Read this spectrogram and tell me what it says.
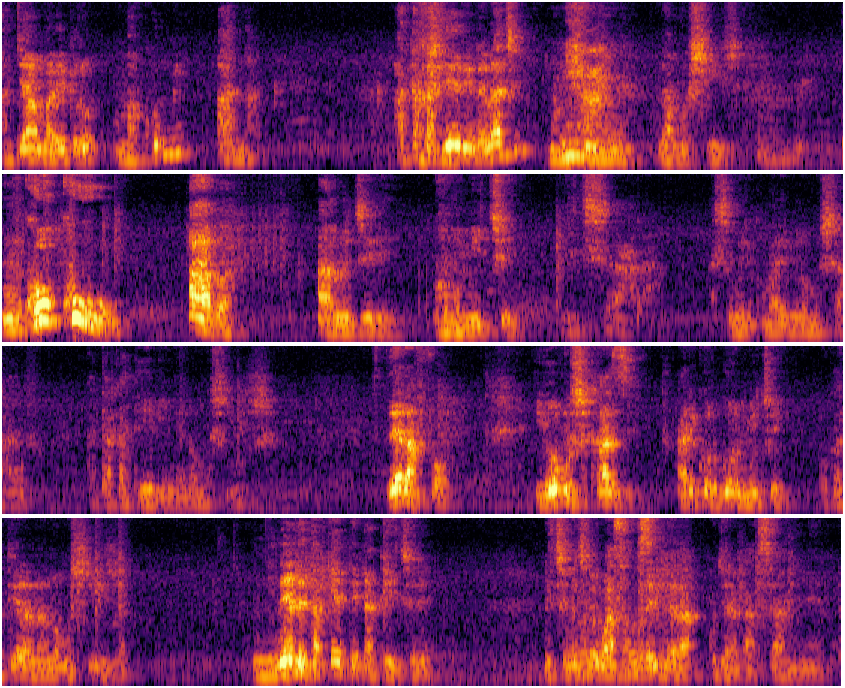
aryamara ebiro makumi ana. Atakaherine naki na mushiija nkoku aba arugire omu mico y'ekishara ashemereire kumara ebiro mushanju atakaterine n'omushiija therefore iwe omushikazi ariko oruga omu mico okaterana n'omushiija nyinende takeetekateekire nikimwe kirikubaasa kureetera kugira kansi ya nyinenda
